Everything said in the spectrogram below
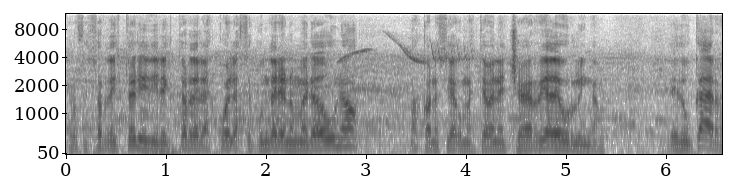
profesor de Historia y director de la Escuela Secundaria número 1, más conocida como Esteban Echeverría de Hurlingham. Educar,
